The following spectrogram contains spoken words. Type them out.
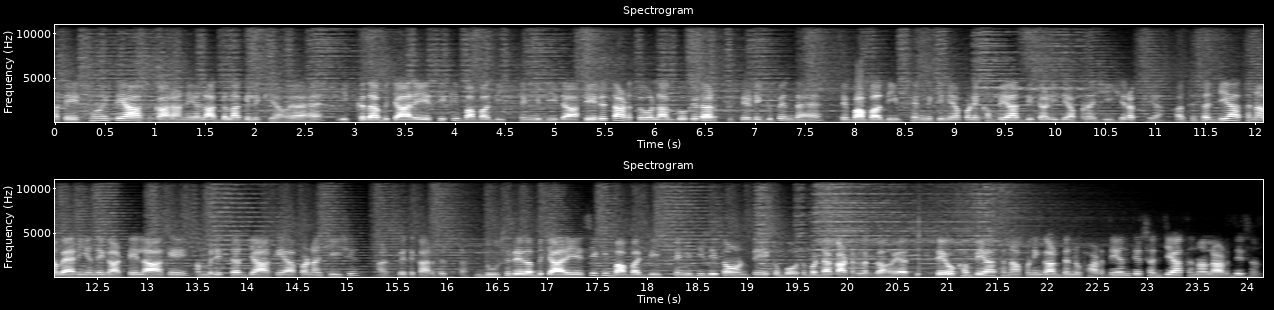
ਅਤੇ ਇੱਥੋਂ ਇਤਿਹਾਸਕਾਰਾਂ ਨੇ ਅਲੱਗ-ਅਲੱਗ ਲਿਖਿਆ ਹੋਇਆ ਹੈ। ਇੱਕ ਦਾ ਵਿਚਾਰ ਇਹ ਸੀ ਕਿ ਬਾਬਾ ਦੀਪ ਸਿੰਘ ਜੀ ਦਾ ਸਿਰ ਧੜ ਤੋਂ ਅਲੱਗ ਹੋ ਕੇ ਧਰਤੀ ਤੇ ਡਿੱਗ ਪੈਂਦਾ ਹੈ ਤੇ ਬਾਬਾ ਦੀਪ ਸਿੰਘ ਜੀ ਨੇ ਆਪਣੇ ਖੱਬੇ ਹੱਥ ਦੀ ਤਲੀ ਤੇ ਆਪਣਾ ਸ਼ੀਸ਼ ਰੱਖਿਆ ਅਤੇ ਸੱਜੇ ਹੱਥ ਨਾਲ ਵੈਰੀਆਂ ਦੇ ਗਾਟੇ ਲਾ ਕੇ ਅੰਮ੍ਰਿਤਸਰ ਜਾ ਕੇ ਆਪਣਾ ਸ਼ੀਸ਼ ਅਰਪਿਤ ਕਰ ਦਿੱਤਾ। ਦੂਸਰੇ ਦਾ ਵਿਚਾਰ ਇਹ ਸੀ ਕਿ ਬਾਬਾ ਦੀਪ ਸਿੰਘ ਜੀ ਦੀ ਧੌਣ ਤੇ ਇੱਕ ਬਹੁਤ ਵੱਡਾ ਕੱਟ ਲੱਗਾ ਹੋਇਆ ਸੀ ਤੇ ਉਹ ਖੱਬੇ ਹੱਥ ਨਾਲ ਆਪਣੀ ਗਰਦਨ ਨੂੰ ਫੜਦੇ ਹਨ ਤੇ ਸੱਜੇ ਹੱਥ ਨਾਲ ਲੜਦੇ ਸਨ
